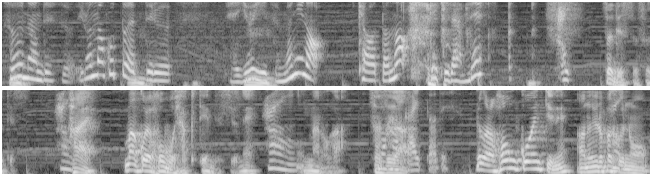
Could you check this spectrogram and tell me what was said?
そうなんですいろんなことをやってる、えー唯一無二の京都の劇団です。はいそうです、そうです。はいはい。まあこれほぼ100点ですよね。はい。今のが。さすが。回答です。だから本公演っていうね、あのヨーロッパ区の、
